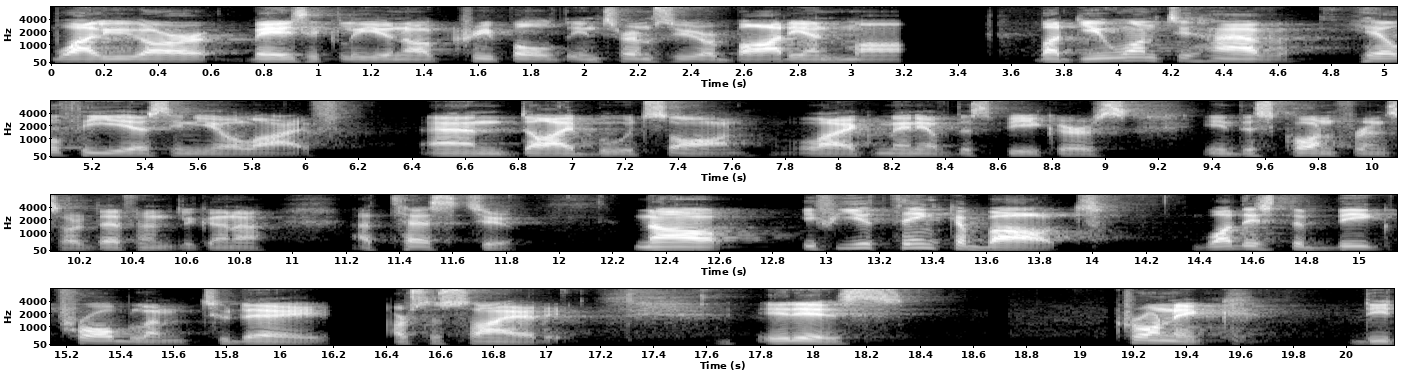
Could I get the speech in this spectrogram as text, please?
while you are basically, you know, crippled in terms of your body and mind, but you want to have healthy years in your life and die boots on, like many of the speakers in this conference are definitely going to attest to. Now, if you think about what is the big problem today in our society, it is chronic, de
